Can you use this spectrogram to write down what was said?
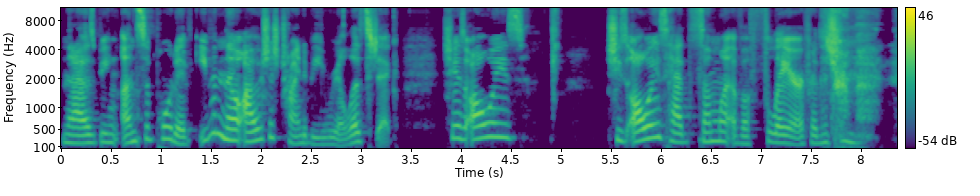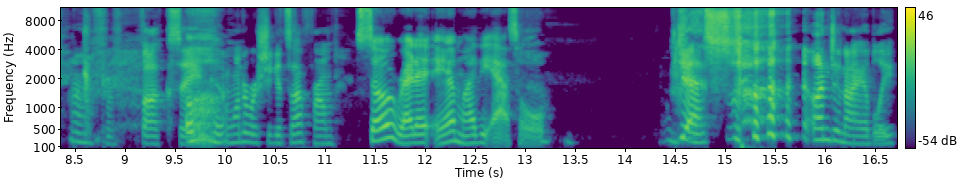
and that I was being unsupportive, even though I was just trying to be realistic. She has always, she's always had somewhat of a flair for the dramatic. Oh, for fuck's sake. Oh. I wonder where she gets that from. So, Reddit, am I the asshole? Yes. Undeniably.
